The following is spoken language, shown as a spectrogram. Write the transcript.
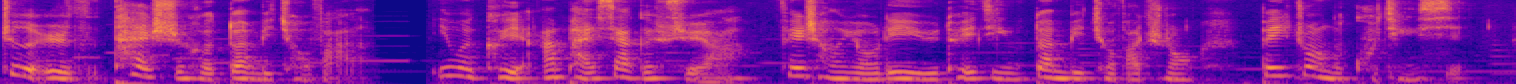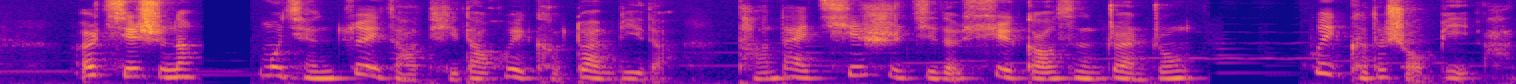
这个日子太适合断臂求法了，因为可以安排下个雪啊，非常有利于推进断臂求法这种悲壮的苦情戏。而其实呢，目前最早提到慧可断臂的。唐代七世纪的《续高僧传》中，慧可的手臂啊，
